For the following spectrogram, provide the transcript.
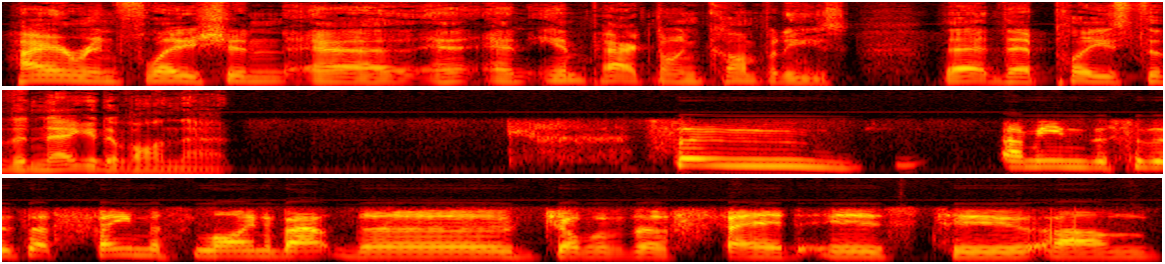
higher inflation uh, and, and, impact on companies that, that plays to the negative on that? So, I mean, so there's that famous line about the job of the Fed is to um,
